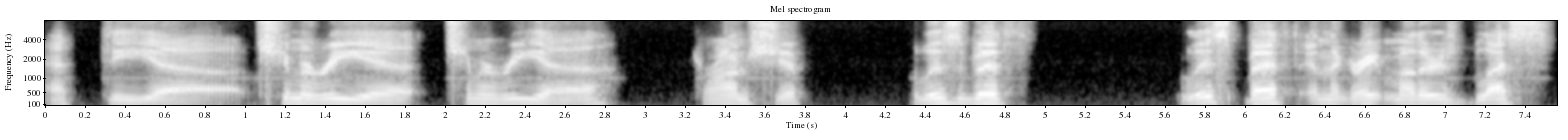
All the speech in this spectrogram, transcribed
At the uh, Chimaera Chimaera Thrawn ship, Elizabeth Lisbeth and the Great Mothers bless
